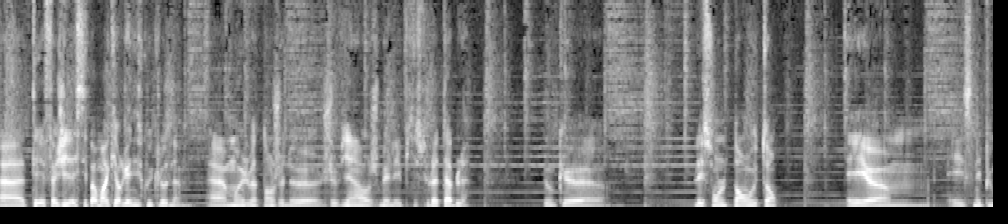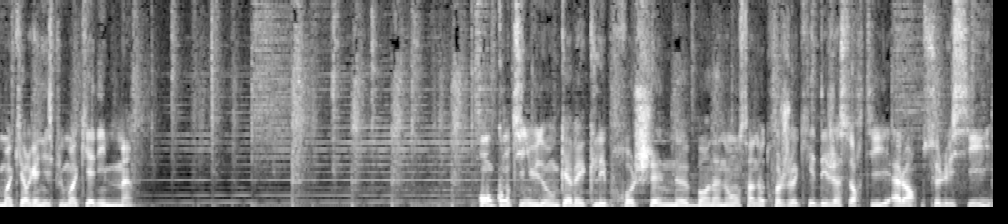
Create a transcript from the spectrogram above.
Euh, TFAGD, c'est pas moi qui organise Quick Load. Euh, moi maintenant je, viens, je mets les pieds sous la table. Donc euh, laissons le temps au temps. Et, et ce n'est plus moi qui organise, plus moi qui anime. On continue donc avec les prochaines bandes annonces. Un autre jeu qui est déjà sorti. Alors celui-ci,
